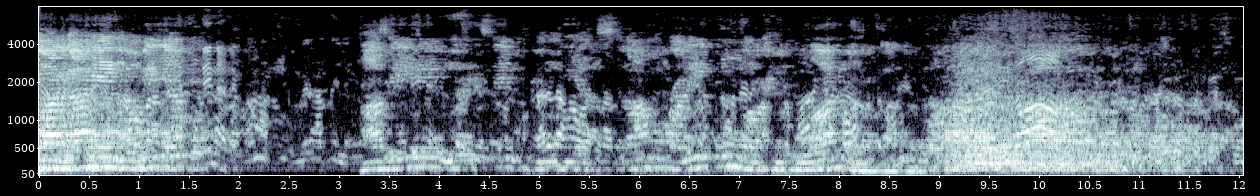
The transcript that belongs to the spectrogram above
हाथ नहीं लगेगा हाजिरीन मजलिस अस्सलाम वालेकुम व रहमतुल्लाहि व बरकातहू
